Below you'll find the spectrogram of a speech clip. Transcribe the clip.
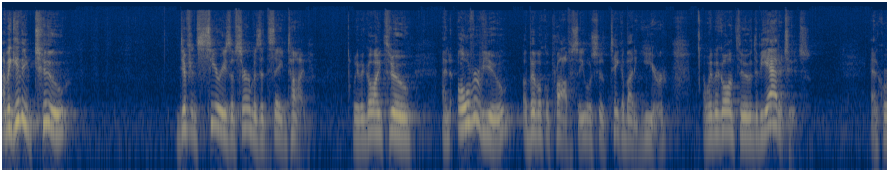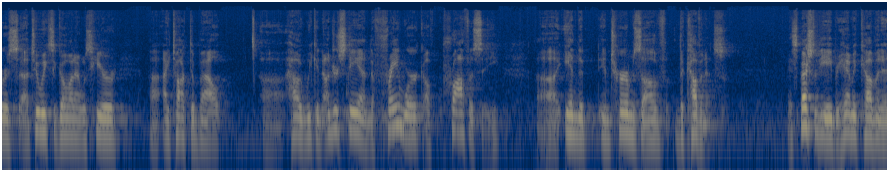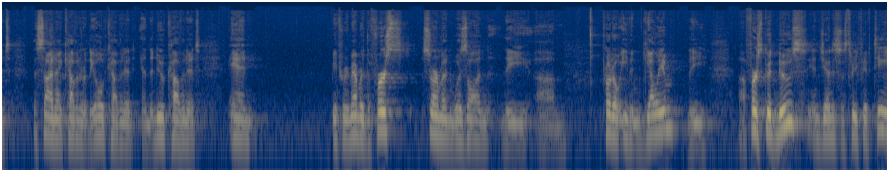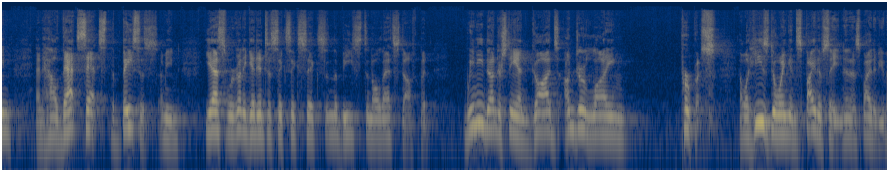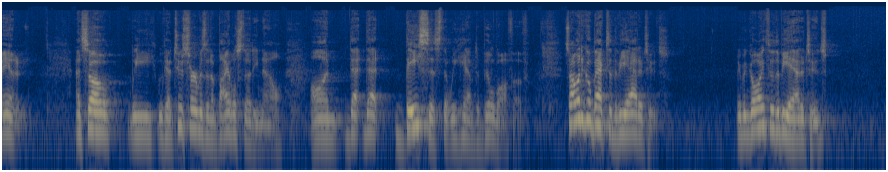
I've been giving two different series of sermons at the same time. We've been going through an overview of biblical prophecy, which will take about a year, and we've been going through the Beatitudes. And of course, uh, two weeks ago when I was here, uh, I talked about uh, how we can understand the framework of prophecy uh, in, the, in terms of the covenants, especially the Abrahamic covenant, the Sinai covenant or the Old covenant, and the New covenant. And if you remember, the first sermon was on the um, proto-evangelium, the uh, first good news in Genesis 3.15, and how that sets the basis. I mean, yes, we're going to get into 666 and the beast and all that stuff, but we need to understand God's underlying purpose and what he's doing in spite of Satan and in spite of humanity. And so we, we've had two sermons and a Bible study now on that, that basis that we have to build off of. So I want to go back to the Beatitudes. We've been going through the Beatitudes,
